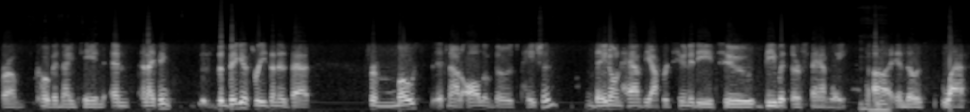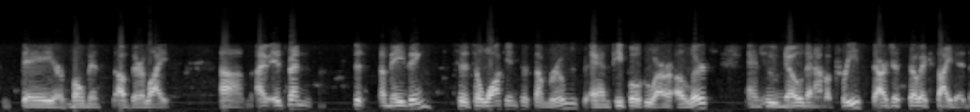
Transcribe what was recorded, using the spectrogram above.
from COVID nineteen. And and I think the biggest reason is that for most, if not all, of those patients, they don't have the opportunity to be with their family uh, in those last day or moments of their life. Um, I, it's been just amazing to, to walk into some rooms and people who are alert and who know that I'm a priest are just so excited.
